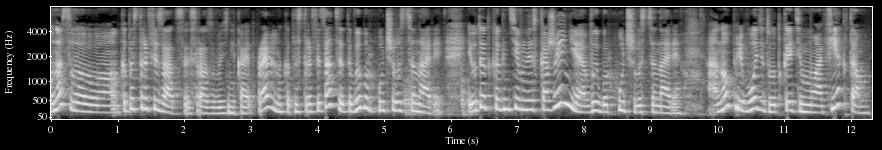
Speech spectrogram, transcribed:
у нас э, катастрофизация сразу возникает, правильно? Катастрофизация — это выбор худшего сценария. И вот это когнитивное искажение, выбор худшего сценария, оно приводит вот к этим аффектам,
